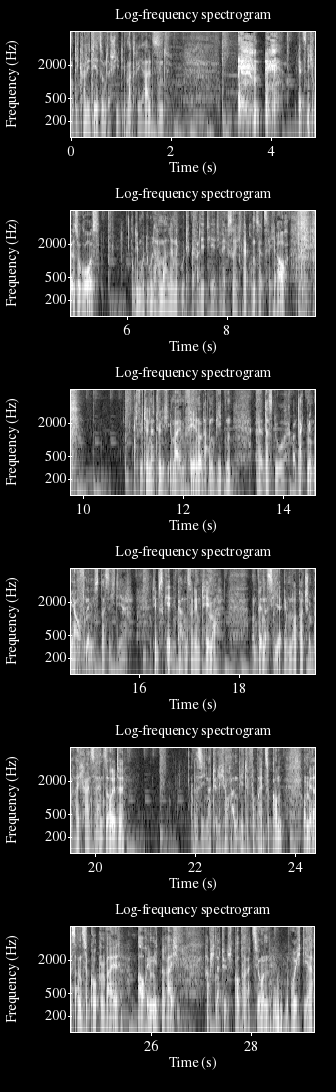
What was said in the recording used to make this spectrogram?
und die Qualitätsunterschiede im Material sind jetzt nicht mehr so groß. Die Module haben alle eine gute Qualität, die Wechselrichter grundsätzlich auch. Ich würde dir natürlich immer empfehlen oder anbieten, äh, dass du Kontakt mit mir aufnimmst, dass ich dir Tipps geben kann zu dem Thema. Und wenn das hier im norddeutschen Bereich rein sein sollte, dass ich natürlich auch anbiete, vorbeizukommen und mir das anzugucken, weil auch im Mietbereich habe ich natürlich Kooperationen, wo ich dir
